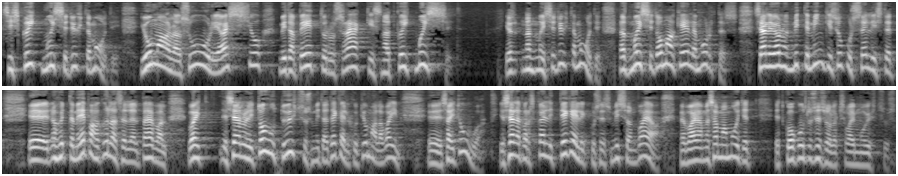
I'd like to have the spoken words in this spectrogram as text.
siis kõik mõistsid ühtemoodi. jumala suuri asju, mida Peetrus rääkis, nad kõik mõistsid ja nad mõistsid ühtemoodi, nad mõistsid oma keele murdes. seal ei olnud mitte mingisugust sellist, et eh, noh, ütleme ebakõla sellel päeval, vaid seal oli tohutu ühtsus, mida tegelikult jumala vaim eh, sai tuua. ja sellepärast, kallid, tegelikkuses, mis on vaja, me vajame samamoodi, et, et koguduses oleks vaimuühtsus.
